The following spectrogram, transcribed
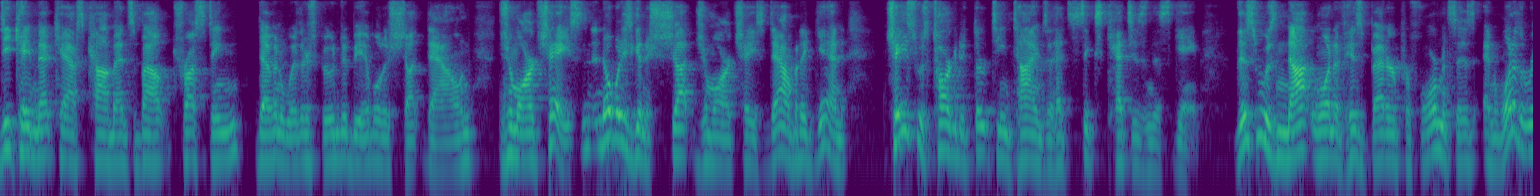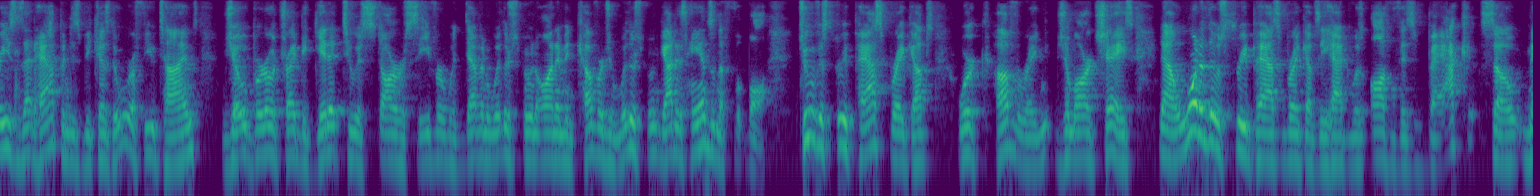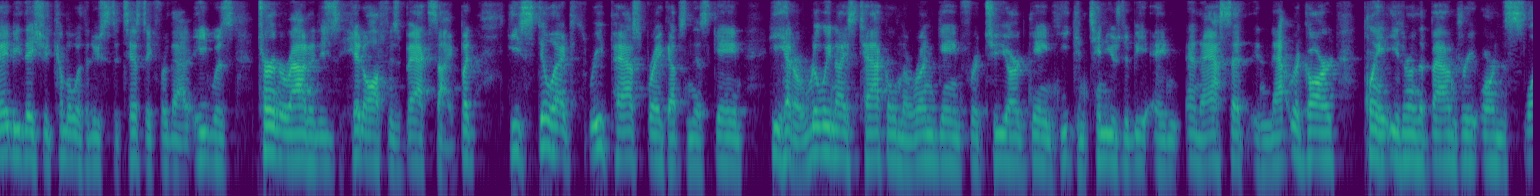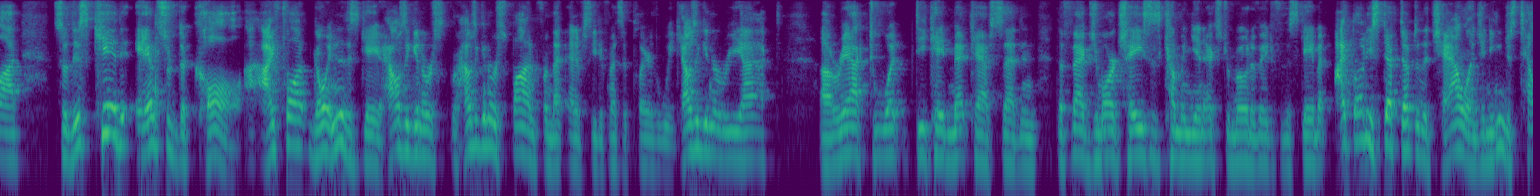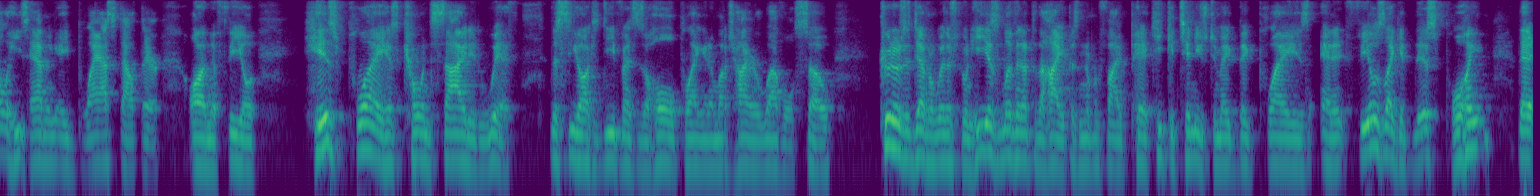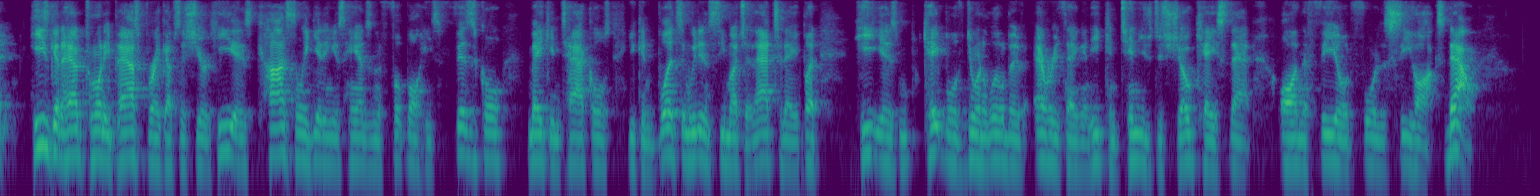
DK Metcalf's comments about trusting Devon Witherspoon to be able to shut down Ja'Marr Chase. Nobody's going to shut Ja'Marr Chase down. But again, Chase was targeted 13 times and had six catches in this game. This was not one of his better performances. And one of the reasons that happened is because there were a few times Joe Burrow tried to get it to his star receiver with Devon Witherspoon on him in coverage, and Witherspoon got his hands on the football. Two of his three pass breakups were covering Ja'Marr Chase. Now, one of those three pass breakups he had was off of his back. So maybe they should come up with a new statistic for that. He was turned around and he just hit off his backside. But he still had three pass breakups in this game. He had a really nice tackle in the run game for a two yard gain. He continues to be a, an asset in that regard, playing either on the boundary or in the slot. So this kid answered the call. I, thought going into this game, how's he going to how's he going to respond from that NFC Defensive Player of the Week? How's he going to react? Uh, react to what DK Metcalf said and the fact Ja'Marr Chase is coming in extra motivated for this game. And I thought he stepped up to the challenge, and you can just tell he's having a blast out there on the field. His play has coincided with the Seahawks defense as a whole playing at a much higher level. So kudos to Devon Witherspoon. He is living up to the hype as a number five pick. He continues to make big plays. And it feels like at this point that he's going to have 20 pass breakups this year. He is constantly getting his hands on the football. He's physical, making tackles. You can blitz him. We didn't see much of that today, but he is capable of doing a little bit of everything. And he continues to showcase that on the field for the Seahawks. Now,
